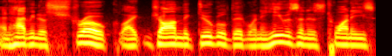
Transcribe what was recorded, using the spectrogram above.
and having a stroke like John McDougall did when he was in his 20s.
